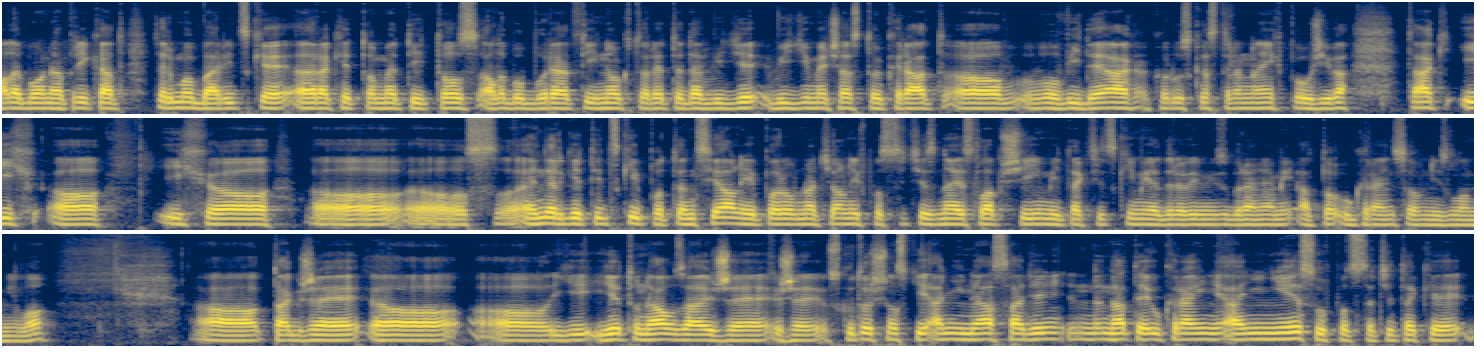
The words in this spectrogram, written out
alebo napríklad termobarické raketomety TOS alebo Buratino, ktoré teda vidíme častokrát vo videách, ako ruská strana ich používa, tak ich ich energetický potenciál je porovnateľný v podstate s najslabšími taktickými jadrovými zbraniami a to Ukrajincov nezlomilo. Takže uh, je, je tu naozaj, že, že v skutočnosti ani násade na tej Ukrajine ani nie sú v podstate také,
